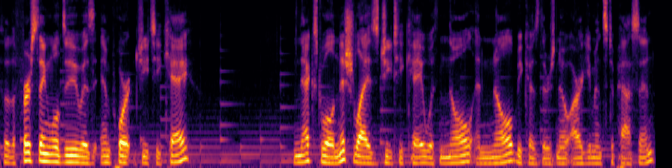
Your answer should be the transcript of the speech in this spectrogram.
So the first thing we'll do is import GTK. Next, we'll initialize GTK with null and null because there's no arguments to pass in.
